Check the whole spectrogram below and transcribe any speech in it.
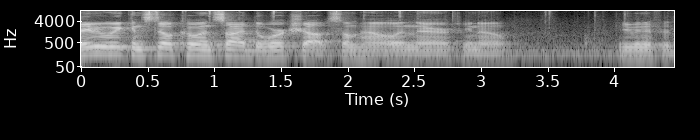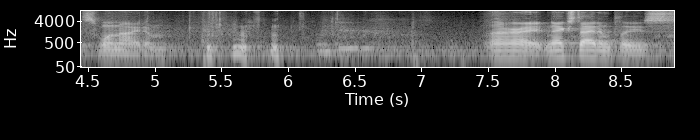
maybe we can still coincide the workshop somehow in there, you know, even if it's one item. All right, next item, please.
